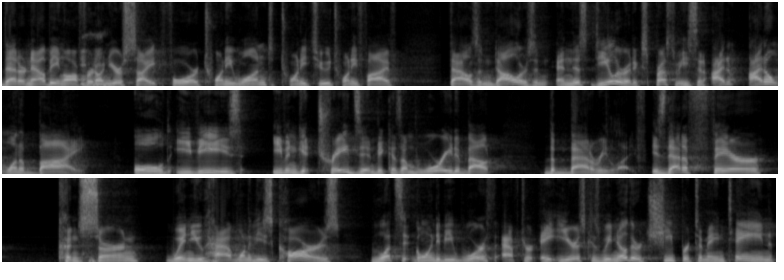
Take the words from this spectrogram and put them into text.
that are now being offered mm-hmm. on your site for 21 to 22, 25 thousand dollars. And, this dealer had expressed to me, he said, I don't, I don't want to buy old EVs, even get trades in because I'm worried about the battery life. Is that a fair concern when you have one of these cars? What's it going to be worth after eight years? Because we know they're cheaper to maintain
